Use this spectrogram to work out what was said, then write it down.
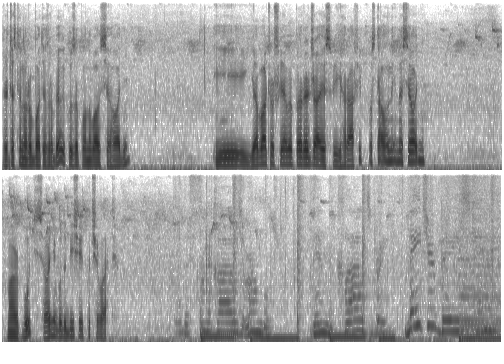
Вже частину роботи зробив, яку запланував сьогодні. І я бачу, що я випереджаю свій графік, поставлений на сьогодні. Мабуть, сьогодні буду більше відпочивати. Nature base camp,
